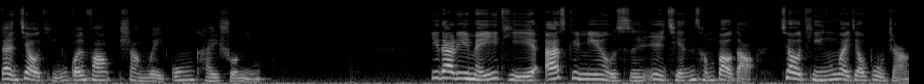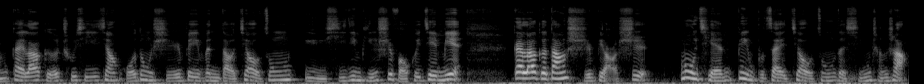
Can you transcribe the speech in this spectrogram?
但教廷官方尚未公开说明。意大利媒体 Ask News 日前曾报道，教廷外交部长盖拉格出席一项活动时，被问到教宗与习近平是否会见面。盖拉格当时表示，目前并不在教宗的行程上。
